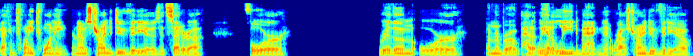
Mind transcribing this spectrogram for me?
back in 2020 and I was trying to do videos, etc., for rhythm or I remember I had we had a lead magnet where I was trying to do a video.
